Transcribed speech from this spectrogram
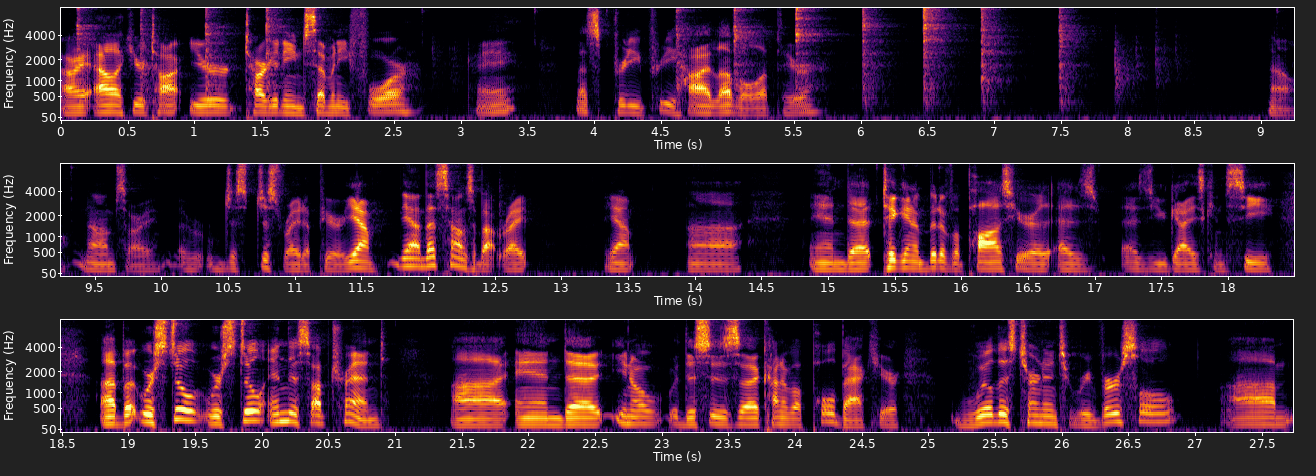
all right, Alec, you're ta you're targeting 74. Okay, that's pretty pretty high level up here. No, no, I'm sorry. Uh, just just right up here. Yeah, yeah, that sounds about right. Yeah. Uh, and uh, taking a bit of a pause here as as you guys can see uh, but we're still we're still in this uptrend uh, and uh, you know this is kind of a pullback here will this turn into reversal um,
